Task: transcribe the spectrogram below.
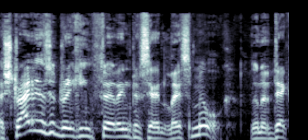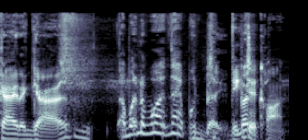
Australians are drinking 13% less milk than a decade ago. I wonder why that would be. Big but, decline.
